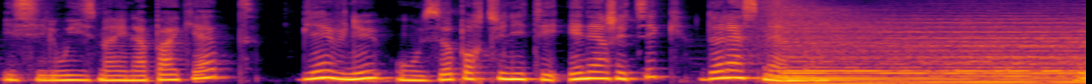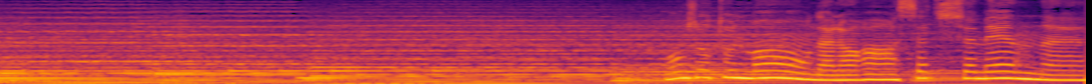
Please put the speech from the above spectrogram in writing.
Ici Louise Maïna Paquette. Bienvenue aux opportunités énergétiques de la semaine. Bonjour tout le monde. Alors en cette semaine euh,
